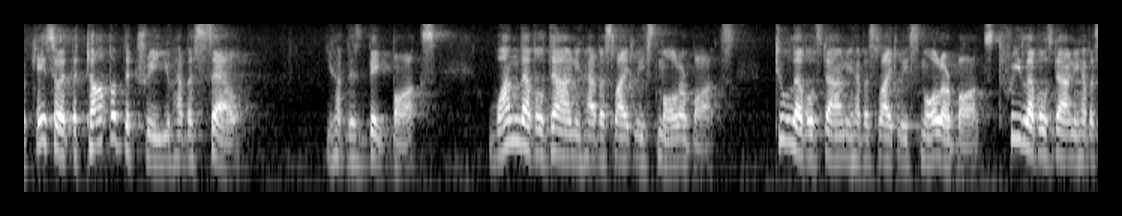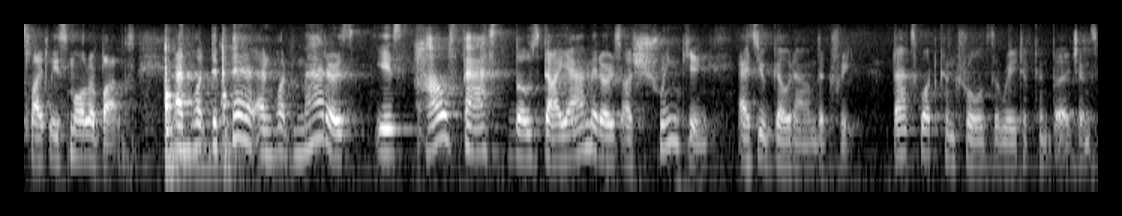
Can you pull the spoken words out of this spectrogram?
Okay, so at the top of the tree, you have a cell. You have this big box. One level down, you have a slightly smaller box. Two levels down, you have a slightly smaller box. Three levels down, you have a slightly smaller box. And what depend and what matters is how fast those diameters are shrinking as you go down the tree. That's what controls the rate of convergence.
